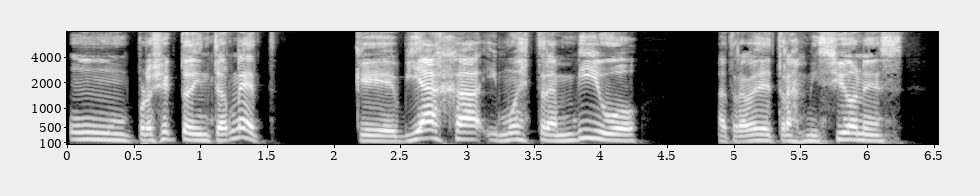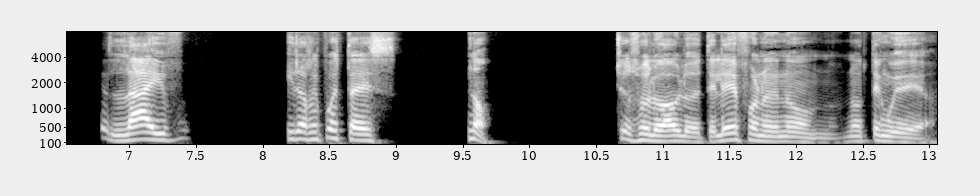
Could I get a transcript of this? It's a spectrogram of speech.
un proyecto de Internet que viaja y muestra en vivo a través de transmisiones live? Y la respuesta es no. Yo solo hablo de teléfono y no, no tengo idea.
